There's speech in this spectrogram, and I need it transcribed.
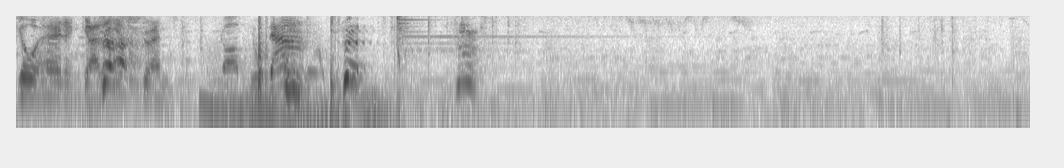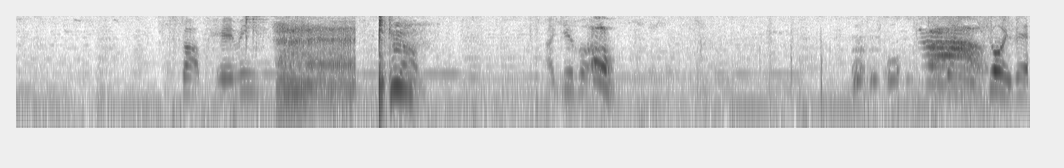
Go ahead and gather your strength. God damn! Stop, hear me? Stop. I give up. Oh. Ah! Enjoy this.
